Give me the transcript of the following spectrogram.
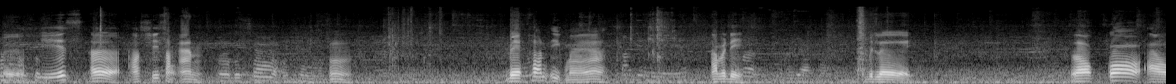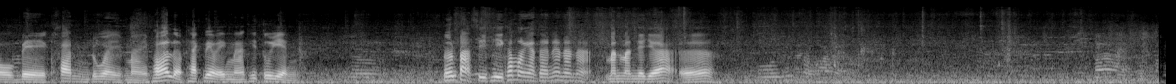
เออชีสเออเอาชีสสองอันเออบุชเช่โอเคอืมเบคอนอีกไหมอะต้องกินนี้เอาไปดิเอออยากเอาเอาไปเลยแล้วก็เอาเบคอนด้วยไหม เพราะว่าเหลือแพ็คเดียวเองนะที่ตู้เย็นเออนู่นป่ะซีพีเข้ามากันเธอเนี่ยนั่นอะ มันมันเยอะๆอะเออโอ้ยนี่ตัวได้เบ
